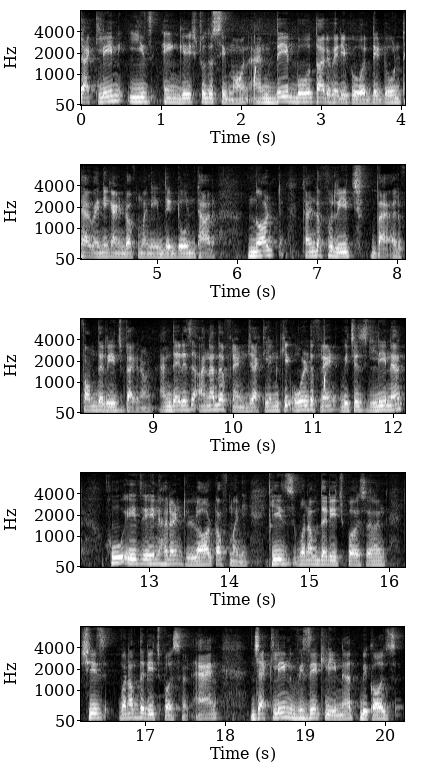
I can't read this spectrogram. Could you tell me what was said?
Jacqueline is engaged to the Simon and they both are very poor they don't have any kind of money they don't are not kind of rich from the rich background and there is another friend Jacqueline ki old friend which is Lynette who is inherent lot of money he is one of the rich person she's one of the rich person and Jacqueline visit Lynette because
